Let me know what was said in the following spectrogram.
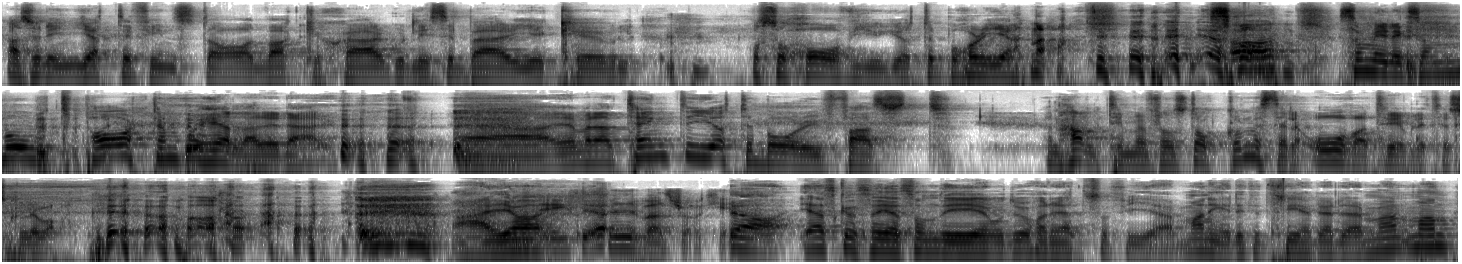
alltså det är en jättefin stad, vacker skärgård, Liseberg är kul. Och så har vi ju göteborgarna. som, som är liksom motparten på hela det där. Eh, jag menar, tänk dig Göteborg fast en halvtimme från Stockholm istället. Åh, vad trevligt det skulle vara. Nej, jag, Nej, fy vad tråkigt. ja, jag ska säga som det är och du har rätt Sofia. Man är lite trevligare där. Man, man,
